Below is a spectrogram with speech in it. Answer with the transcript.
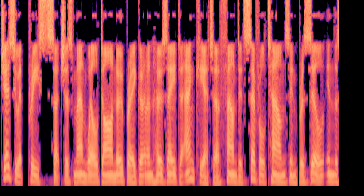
Jesuit priests such as Manuel da Nobrega and José de Anchieta founded several towns in Brazil in the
